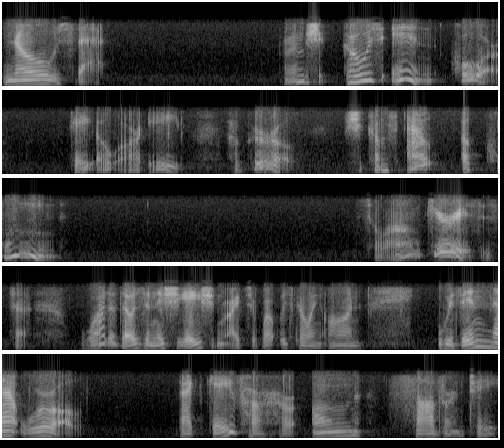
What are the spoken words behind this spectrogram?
knows that. Remember, she goes in, core, K O R E, a girl. She comes out a queen. So I'm curious as to what are those initiation rites or what was going on within that world that gave her her own sovereignty.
